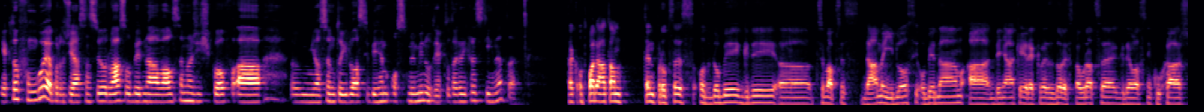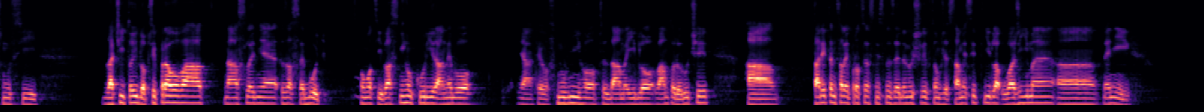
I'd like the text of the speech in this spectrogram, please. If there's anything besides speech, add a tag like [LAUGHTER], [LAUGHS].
Jak to funguje? Protože já jsem si od vás objednával, jsem na Žižkov a e, měl jsem to jídlo asi během 8 minut. Jak to tak rychle stihnete? Tak odpadá tam ten proces od doby, kdy uh, třeba přes dáme jídlo, si objednám a jde nějaký request do restaurace, kde vlastně kuchař musí začít to jídlo připravovat, následně zase buď s pomocí vlastního kurýra nebo nějakého smluvního přes dáme jídlo vám to doručit a tady ten celý proces my jsme zjednodušili v tom, že sami si ty jídla uvaříme, není jich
